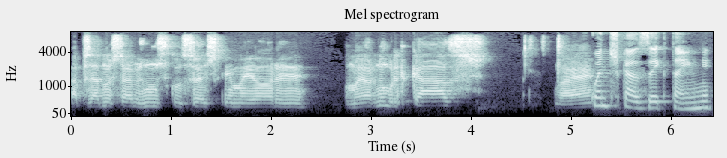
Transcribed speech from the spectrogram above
Apesar de nós estarmos num dos conselhos que tem maior, eh, o maior número de casos, não é? Quantos casos é que tem?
